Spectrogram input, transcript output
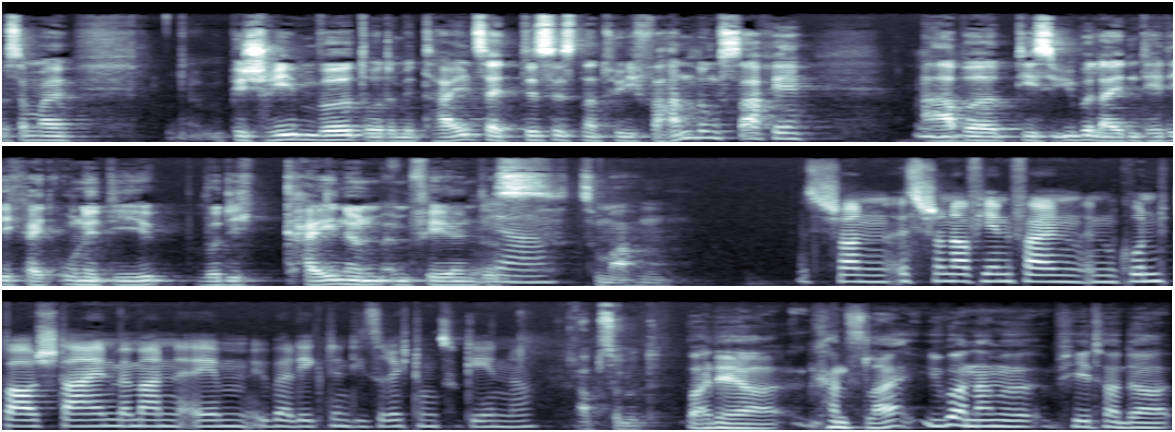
sag mal, beschrieben wird oder mit Teilzeit, das ist natürlich Verhandlungssache. Mhm. Aber diese überleitende Tätigkeit, ohne die würde ich keinem empfehlen, das ja. zu machen. Ist schon, ist schon auf jeden Fall ein, ein, Grundbaustein, wenn man eben überlegt, in diese Richtung zu gehen. Ne? Absolut. Bei der Kanzleiübernahme, Peter, da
